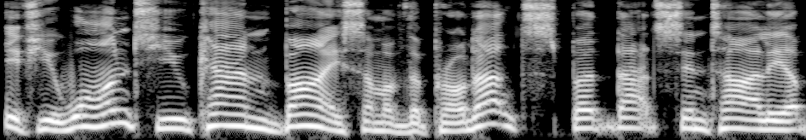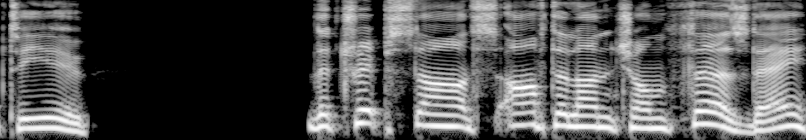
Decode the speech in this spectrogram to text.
If you want, you can buy some of the products, but that's entirely up to you. The trip starts after lunch on Thursday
